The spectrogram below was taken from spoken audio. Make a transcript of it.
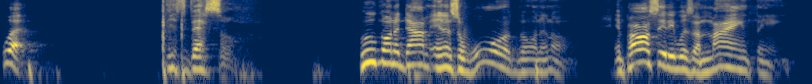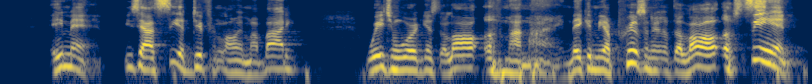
what? This vessel. Who gonna dominate? And there's a war going on. And Paul said it was a mind thing. Amen. He said, I see a different law in my body waging war against the law of my mind, making me a prisoner of the law of sin,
